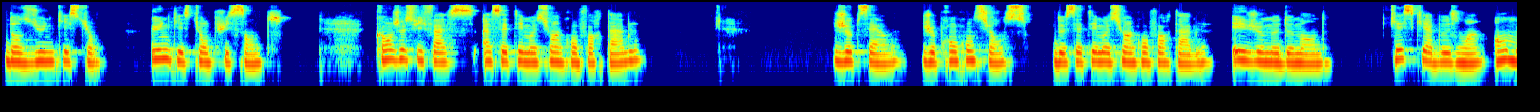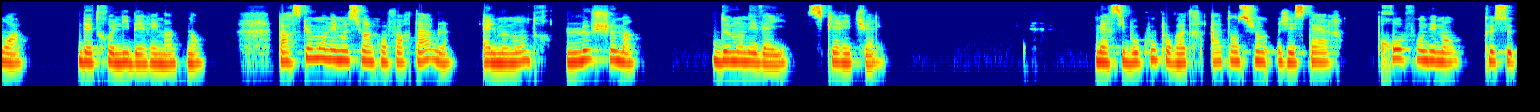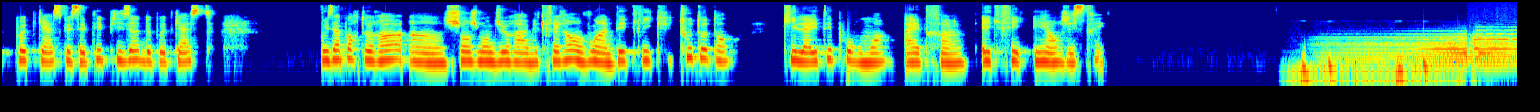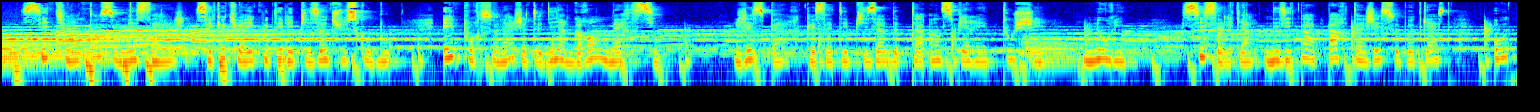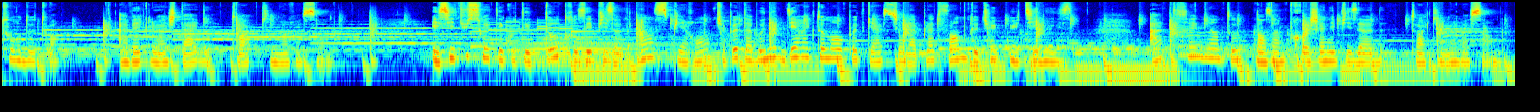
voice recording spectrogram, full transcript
dans une question, une question puissante. Quand je suis face à cette émotion inconfortable, j'observe, je prends conscience de cette émotion inconfortable et je me demande qu'est-ce qui a besoin en moi d'être libéré maintenant? Parce que mon émotion inconfortable, elle me montre le chemin de mon éveil spirituel. Merci beaucoup pour votre attention. J'espère profondément que ce podcast, que cet épisode de podcast vous apportera un changement durable, créera en vous un déclic tout autant qu'il a été pour moi à être euh, écrit et enregistré. Si tu entends ce message, c'est que tu as écouté l'épisode jusqu'au bout. Et pour cela, je te dis un grand merci. J'espère que cet épisode t'a inspiré, touché, nourri. Si c'est le cas, n'hésite pas à partager ce podcast autour de toi avec le hashtag Toi qui me ressemble. Et si tu souhaites écouter d'autres épisodes inspirants, tu peux t'abonner directement au podcast sur la plateforme que tu utilises. À très bientôt dans un prochain épisode, toi qui me ressembles.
